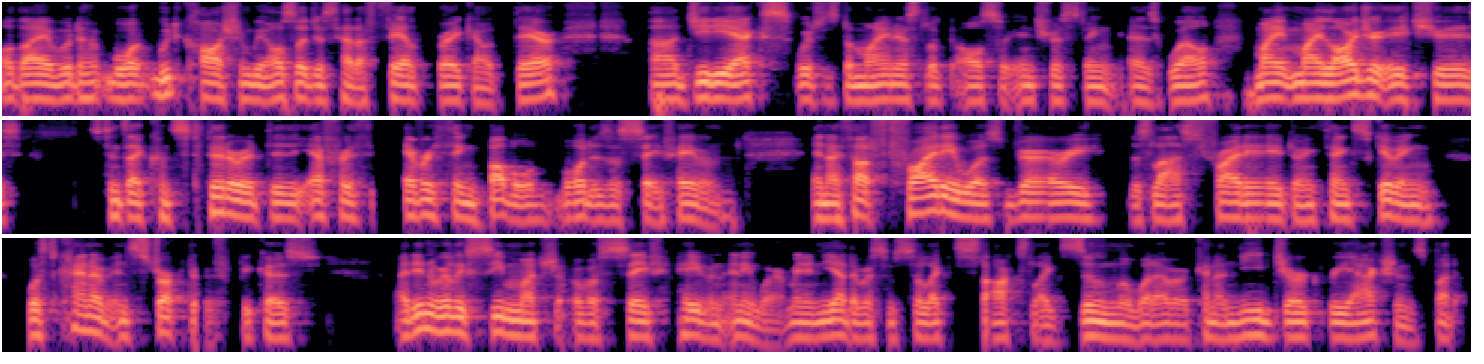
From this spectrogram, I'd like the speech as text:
although i would would caution we also just had a failed breakout there uh, gdx which is the miners looked also interesting as well my my larger issue is since I consider it the effort, everything bubble, what is a safe haven? And I thought Friday was very, this last Friday during Thanksgiving was kind of instructive because I didn't really see much of a safe haven anywhere. I mean, yeah, there were some select stocks like Zoom or whatever, kind of knee jerk reactions, but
